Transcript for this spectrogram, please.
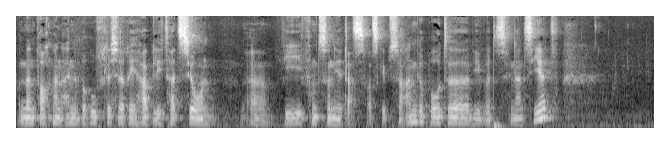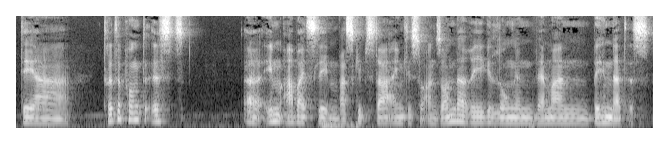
und dann braucht man eine berufliche Rehabilitation. Äh, wie funktioniert das? Was gibt es für Angebote? Wie wird es finanziert? Der dritte Punkt ist äh, im Arbeitsleben. Was gibt es da eigentlich so an Sonderregelungen, wenn man behindert ist?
